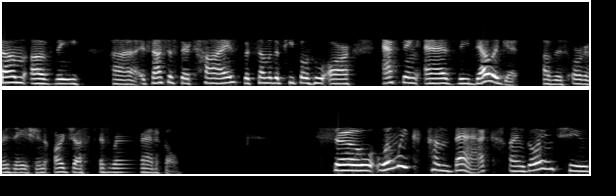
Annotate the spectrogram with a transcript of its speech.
some of the, uh, it's not just their ties, but some of the people who are acting as the delegates of this organization are just as radical. So when we come back, I'm going to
